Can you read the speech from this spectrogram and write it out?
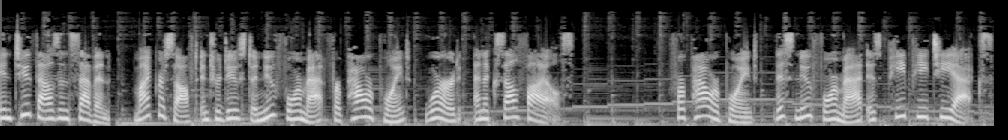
In 2007, Microsoft introduced a new format for PowerPoint, Word, and Excel files. For PowerPoint, this new format is PPTX.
